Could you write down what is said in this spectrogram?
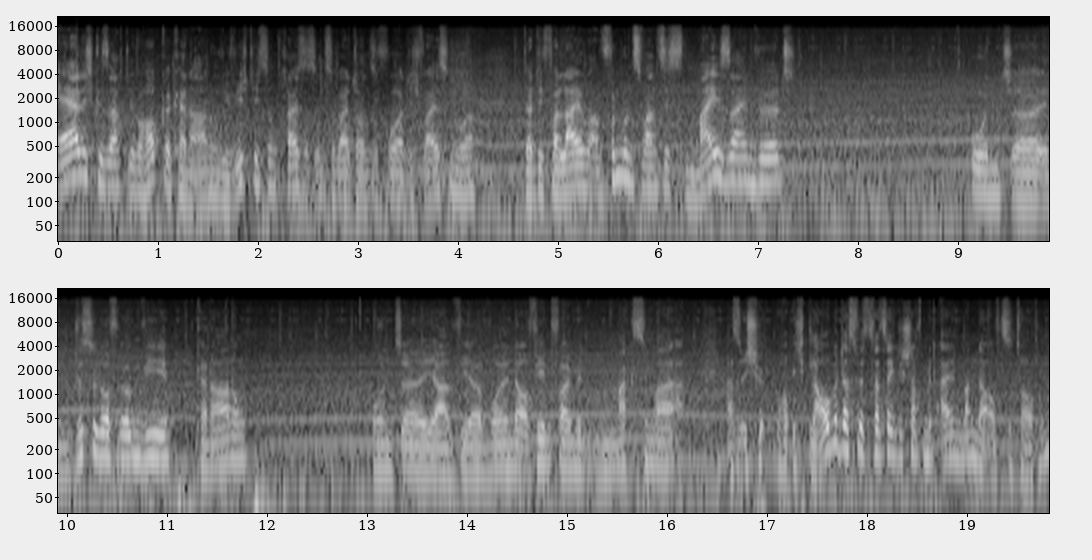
ehrlich gesagt überhaupt gar keine Ahnung, wie wichtig so ein Preis ist und so weiter und so fort. Ich weiß nur, dass die Verleihung am 25. Mai sein wird. Und äh, in Düsseldorf irgendwie, keine Ahnung. Und äh, ja, wir wollen da auf jeden Fall mit maximal... Also ich, ich glaube, dass wir es tatsächlich schaffen, mit allen Mann da aufzutauchen.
